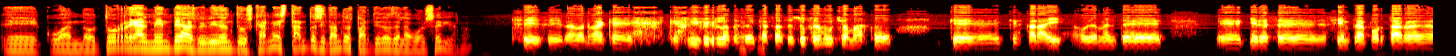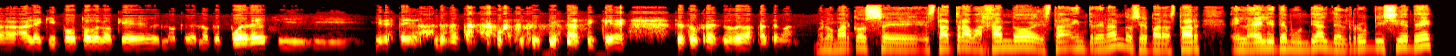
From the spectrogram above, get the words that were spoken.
eh, cuando tú realmente has vivido en tus carnes tantos y tantos partidos de la World Series, ¿no? Sí, sí, la verdad que, que vivirlo desde casa se sufre mucho más que, que, que estar ahí. Obviamente eh, quieres eh, siempre aportar eh, al equipo todo lo que lo que lo que puedes y, y, y desde desde casa es muy difícil así que se sufre se sufre bastante más bueno Marcos está trabajando está entrenándose para estar en la élite mundial del rugby 7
